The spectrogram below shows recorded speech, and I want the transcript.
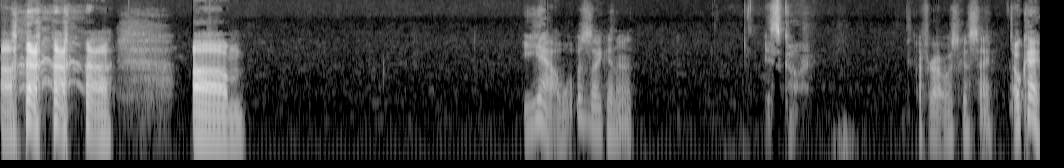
Uh, um, yeah. What was I gonna? It's gone. I forgot what I was gonna say. Okay.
